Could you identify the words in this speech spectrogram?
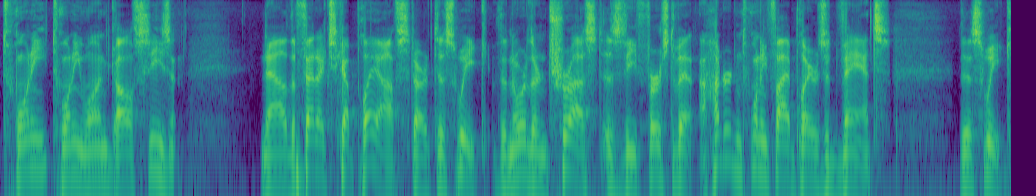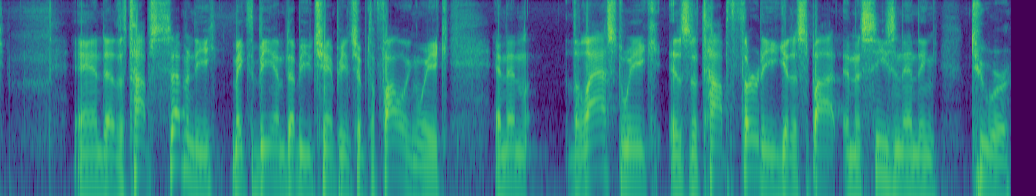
2021 golf season. Now, the FedEx Cup playoffs start this week. The Northern Trust is the first event. 125 players advance this week. And uh, the top 70 make the BMW Championship the following week. And then the last week is the top 30 get a spot in the season ending Tour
